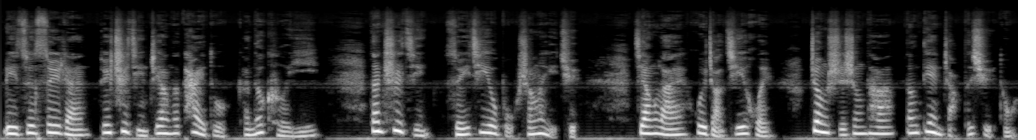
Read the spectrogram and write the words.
李村虽然对赤井这样的态度感到可疑，但赤井随即又补上了一句：“将来会找机会正式升他当店长的许诺。”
